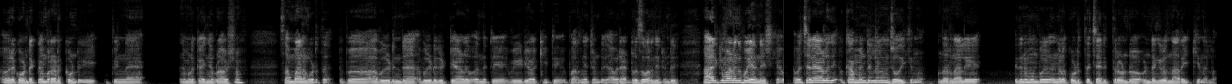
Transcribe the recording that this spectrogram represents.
അവരെ കോണ്ടാക്ട് നമ്പർ അടക്കമുണ്ട്. ഈ പിന്നെ നമ്മൾ കഴിഞ്ഞ പ്രാവശ്യം സമ്മാനം കൊടുത്ത് ഇപ്പോൾ ആ വീടിന്റെ വീട് കിട്ടിയ ആൾ വന്നിട്ട് വീഡിയോ ആക്കിയിട്ട് പറഞ്ഞിട്ടുണ്ട്. അവരെ അഡ്രസ്സ് പറഞ്ഞിട്ടുണ്ട്. ആർക്കും വേണമെങ്കിൽ പോയി അന്വേഷിക്കാം. അപ്പോൾ ചില ആൾ കമന്റിലും ചോദിക്കുന്നു. എന്ന് പറഞ്ഞാൽ ഇതിനു മുമ്പ് നിങ്ങൾ കൊടുത്ത ചരിത്രം ഉണ്ടോ? ഉണ്ടെങ്കിലൊന്നും അറിയിക്കുന്നല്ലോ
